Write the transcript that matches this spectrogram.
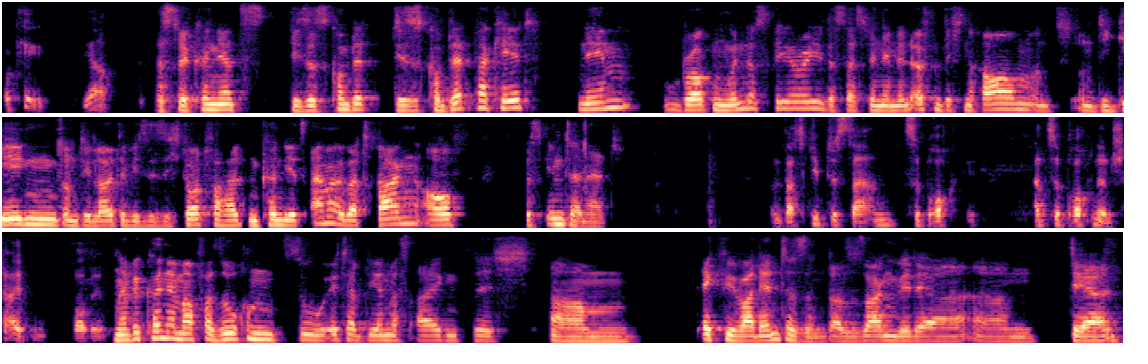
Okay, ja. Das heißt, wir können jetzt dieses, Komplett, dieses Komplettpaket nehmen Broken Windows Theory. Das heißt, wir nehmen den öffentlichen Raum und, und die Gegend und die Leute, wie sie sich dort verhalten, können die jetzt einmal übertragen auf das Internet. Und was gibt es da an, zerbroch an zerbrochenen Scheiben, Robin? Na, wir können ja mal versuchen zu etablieren, was eigentlich ähm, Äquivalente sind. Also sagen wir, der, ähm, der,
